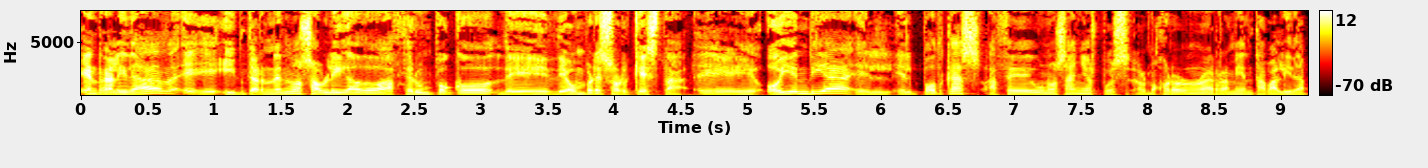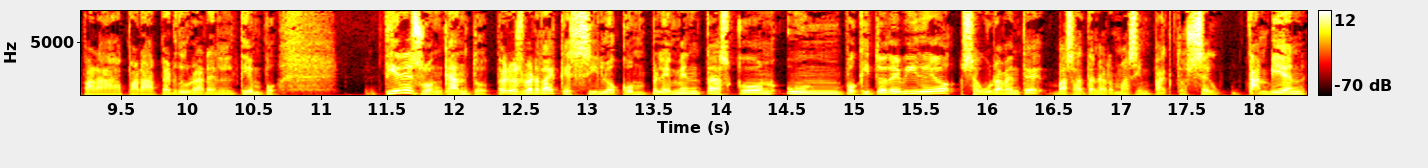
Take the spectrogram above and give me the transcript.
En realidad, eh, Internet nos ha obligado a hacer un poco de, hombres orquesta. Eh, hoy en día, el, podcast hace unos años, pues a lo mejor era una herramienta válida para, para perdurar en el tiempo tiene su encanto, pero es verdad que si lo complementas con un poquito de vídeo, seguramente vas a tener más impacto. también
